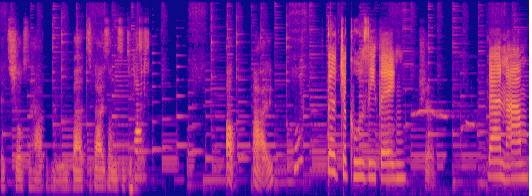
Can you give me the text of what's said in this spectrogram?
it shows to have honey, but guys, don't listen to him. Oh, hi. Good jacuzzi thing. Sure. Then um,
